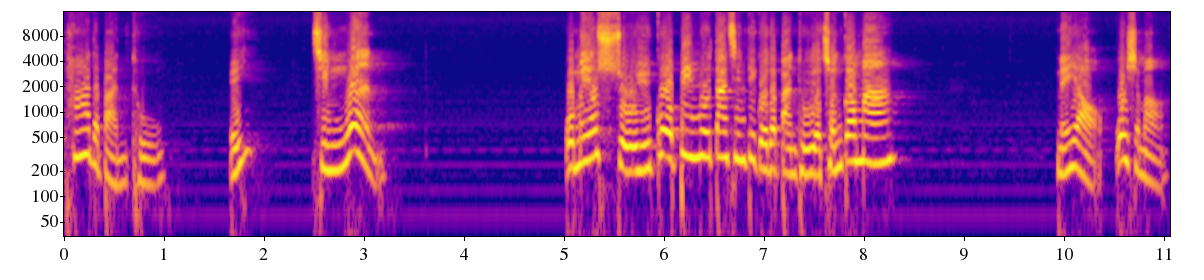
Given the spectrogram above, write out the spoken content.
他的版图。诶，请问我们有属于过并入大清帝国的版图有成功吗？没有，为什么？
